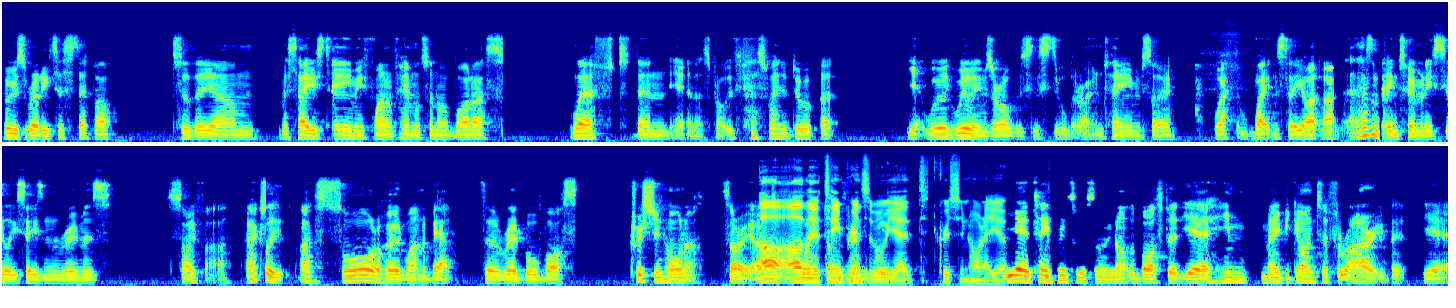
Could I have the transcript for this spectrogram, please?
who's ready to step up to the um, Mercedes team if one of Hamilton or Bottas left, then yeah, that's probably the best way to do it. But yeah, Williams are obviously still their own team, so we'll have to wait and see. I, I, it hasn't been too many silly season rumours so far. Actually, I saw or heard one about the Red Bull boss, Christian Horner, Sorry. I oh, oh, the team principal. Yeah, Christian Horner. Yeah. Yeah, team principal. Sorry, not the boss, but yeah, him maybe going to Ferrari, but yeah,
